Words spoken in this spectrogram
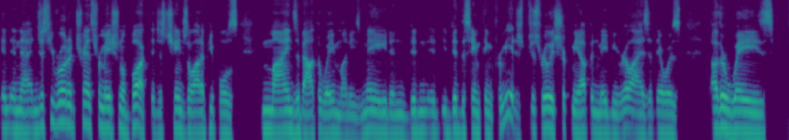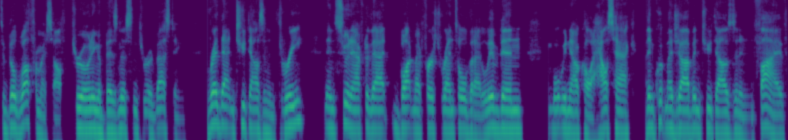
in, in that. And just he wrote a transformational book that just changed a lot of people's minds about the way money's made and didn't it, it did the same thing for me. It just, just really shook me up and made me realize that there was other ways to build wealth for myself through owning a business and through investing. read that in 2003 and soon after that bought my first rental that I lived in what we now call a house hack. Then quit my job in 2005,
